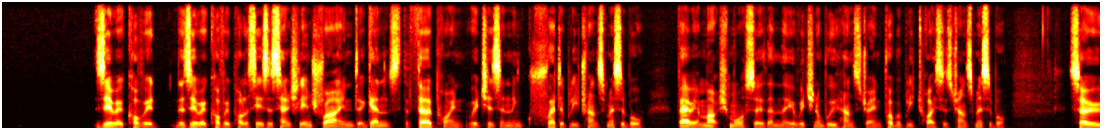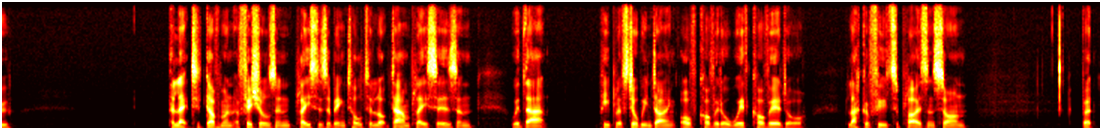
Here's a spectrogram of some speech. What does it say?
zero COVID, the zero COVID policy is essentially enshrined against the third point, which is an incredibly transmissible variant, much more so than the original Wuhan strain, probably twice as transmissible. So, elected government officials in places are being told to lock down places, and with that, people have still been dying of COVID or with COVID or lack of food supplies and so on. But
